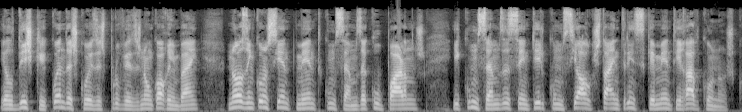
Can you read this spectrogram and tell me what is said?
Ele diz que quando as coisas por vezes não correm bem, nós inconscientemente começamos a culpar-nos e começamos a sentir como se algo está intrinsecamente errado connosco.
